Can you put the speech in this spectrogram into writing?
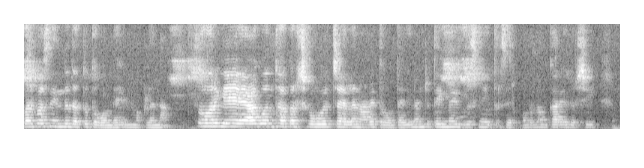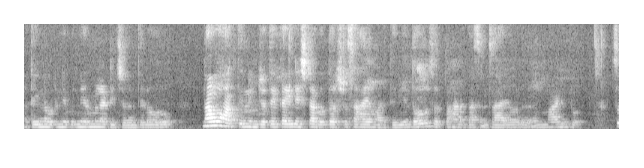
ಪರ್ಪಸ್ನಿಂದ ದತ್ತು ತೊಗೊಂಡೆ ಹೆಣ್ಮಕ್ಳನ್ನ. ಸೊ ಅವರಿಗೆ ಆಗುವಂಥ ಖರ್ಚು ವೆಚ್ಚ ಎಲ್ಲ ನಾವೇ ತೊಗೊಳ್ತಾ ಇದ್ದೀವಿ ನನ್ನ ಜೊತೆ ಇನ್ನೂ ಇಬ್ಬರು ಸ್ನೇಹಿತರು ಸೇರಿಕೊಂಡ್ರು ನಮ್ಮ ಕಾರ್ಯದರ್ಶಿ ಮತ್ತು ಇನ್ನೊಬ್ರು ನಿಬ್, ನಿರ್ಮಲಾ ಟೀಚರ್ ಅಂತೇಳಿ ಅವರು, ನಾವು ಹಾಕ್ತೀವಿ ನಿಮ್ಮ ಜೊತೆ, ಕೈಲಿ ಎಷ್ಟಾಗುತ್ತೋ ಅಷ್ಟು ಸಹಾಯ ಮಾಡ್ತೀವಿ ಅಂತ ಅವರು ಸ್ವಲ್ಪ ಹಣಕಾಸಿನ ಸಹಾಯ ಮಾಡಿದರು. ಸೊ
